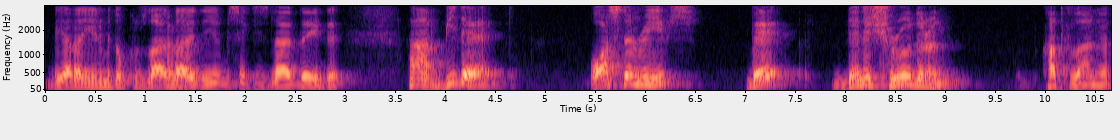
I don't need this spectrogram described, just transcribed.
Bir ara 29'lardaydı, 28'lerdeydi. Ha bir de Austin Reeves ve Dennis Schroeder'ın katkılarını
